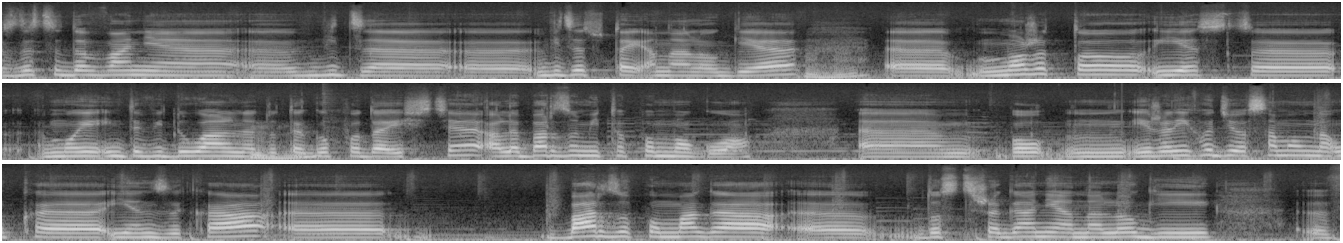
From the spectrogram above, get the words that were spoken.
zdecydowanie widzę, widzę tutaj analogię. E, Może to jest moje indywidualne do Mhm. tego podejście, ale bardzo mi to pomogło. Bo mm, jeżeli chodzi o samą naukę języka, bardzo pomaga e, dostrzeganie analogii w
